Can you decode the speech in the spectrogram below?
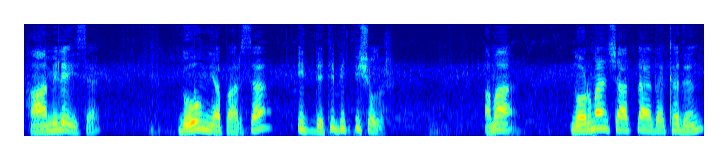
hamile ise doğum yaparsa iddeti bitmiş olur. Ama normal şartlarda kadın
